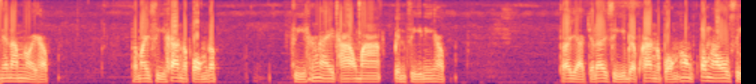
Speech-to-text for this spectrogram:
แนะนำหน่อยครับทำไมสีข้างกระป๋องกับ สีข้างในทาออกมาเป็นสีนี้ครับ ถ้าอยากจะได้สีแบบข้างกระป๋องต้องต้องเอาสี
